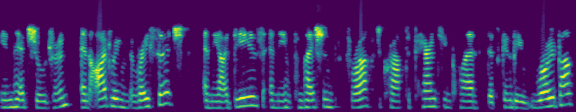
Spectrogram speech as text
in their children, and I bring the research and the ideas and the information for us to craft a parenting plan that's going to be robust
